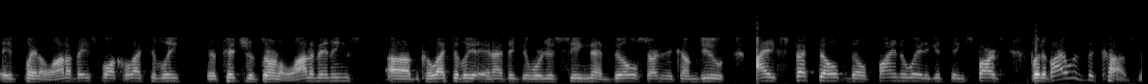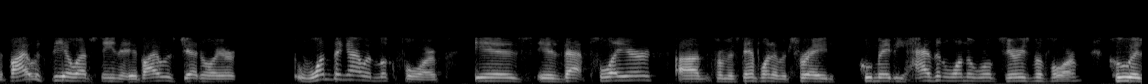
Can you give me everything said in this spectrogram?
They've played a lot of baseball collectively. Their pitchers have thrown a lot of innings uh, collectively, and I think that we're just seeing that bill starting to come due. I expect they'll they'll find a way to get things sparked. But if I was the Cubs, if I was Theo Epstein, if I was Jed Hoyer, one thing I would look for is is that player uh, from the standpoint of a trade who maybe hasn't won the World Series before, who is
